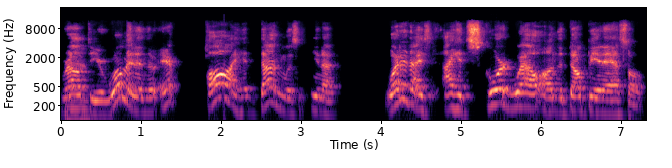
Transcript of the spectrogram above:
relative to your woman and the air. All I had done was, you know, what did I? I had scored well on the don't be an asshole.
